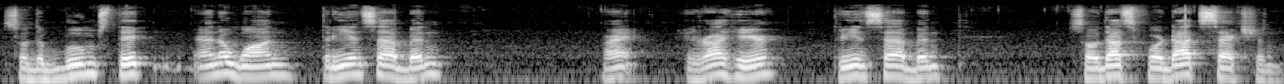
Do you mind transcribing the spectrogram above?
So the broomstick and the 1, 3 and 7, right? Right here, 3 and 7. So that's for that section.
